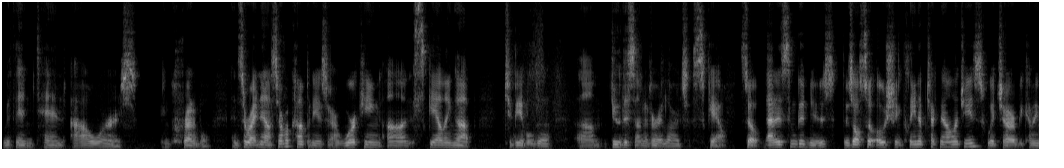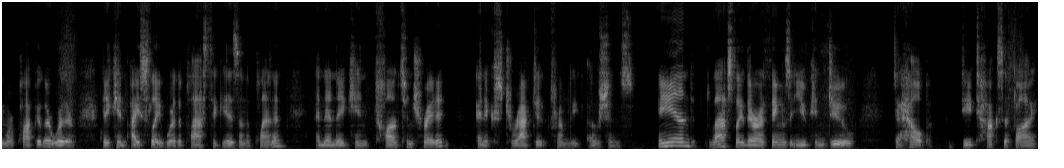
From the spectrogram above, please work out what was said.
within 10 hours. Incredible. And so right now, several companies are working on scaling up to be able to um, do this on a very large scale. So that is some good news. There's also ocean cleanup technologies, which are becoming more popular, where they can isolate where the plastic is on the planet, and then they can concentrate it and extract it from the oceans. And lastly, there are things that you can do to help detoxify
